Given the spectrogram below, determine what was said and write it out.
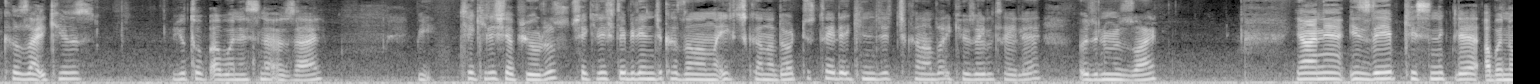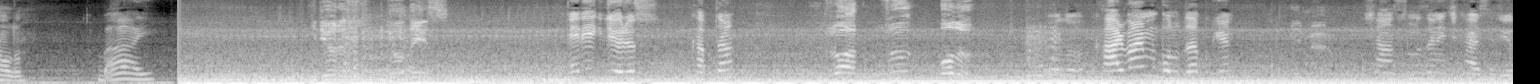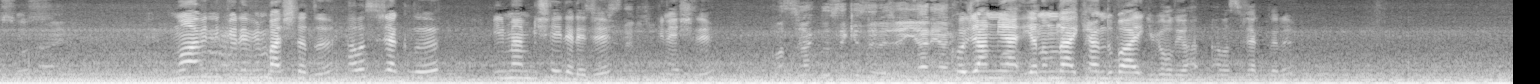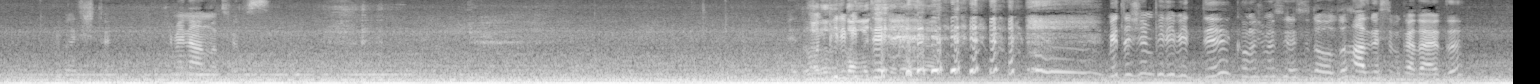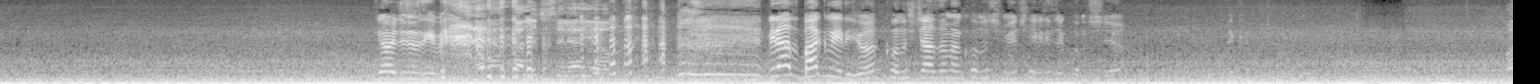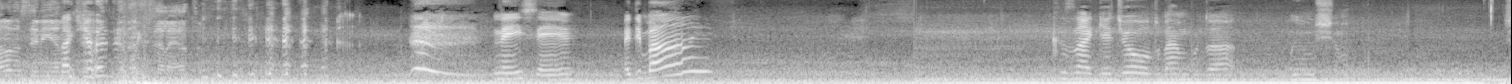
Kızlar 200 YouTube abonesine özel çekiliş yapıyoruz. Çekilişte birinci kazanana, ilk çıkana 400 TL, ikinci çıkana da 250 TL ödülümüz var. Yani izleyip kesinlikle abone olun. Bye. Gidiyoruz. Yoldayız. Nereye gidiyoruz kaptan? Ruat, Su, Bolu. Bolu. Kar var mı Bolu'da bugün? Bilmiyorum. Şansımıza ne çıkarsa diyorsunuz. Başladı. Hava sıcaklığı bilmem bir şey derece. Güneşli. Hava sıcaklığı 8 derece. Yer yer. Kocam ya, yanımdayken Dubai gibi oluyor ha- hava sıcakları. Böyle işte. Kime ne anlatıyoruz? Evet, onun pili bitti. Metoş'un pili bitti. Konuşma süresi doldu. Haznesi bu kadardı. Gördüğünüz gibi. Biraz bug veriyor. Konuşacağı zaman konuşmuyor. Çevirince konuşuyor. Bakın. Bana da senin yanın Bak gördün kadar mü? güzel hayatım. Neyse. Hadi bye. Kızlar gece oldu. Ben burada uyumuşum.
